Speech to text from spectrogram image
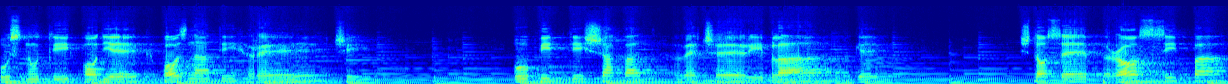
Usnuti odjek poznatih reči. Upiti šapat večeri blage. Što se prosipa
